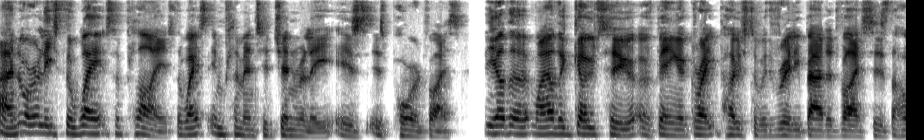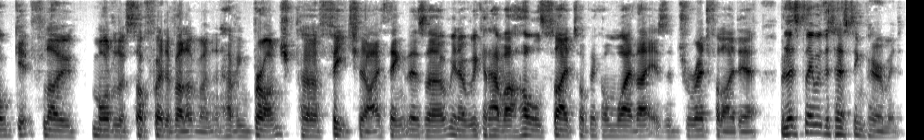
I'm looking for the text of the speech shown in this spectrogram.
and or at least the way it's applied, the way it's implemented generally is is poor advice. The other, my other go-to of being a great poster with really bad advice is the whole Git flow model of software development and having branch per feature. I think there's a, you know, we could have a whole side topic on why that is a dreadful idea. But let's stay with the testing pyramid.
